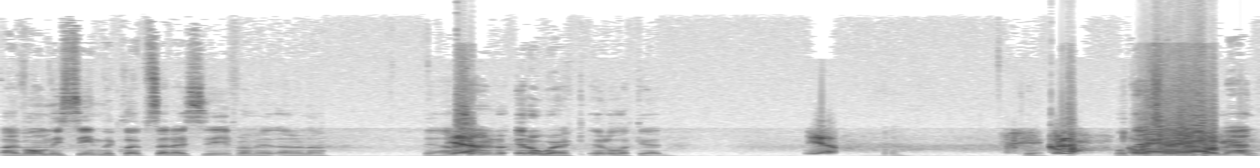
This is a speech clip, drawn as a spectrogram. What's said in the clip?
I've only seen the clips that I see from it. I don't know. Yeah, I'm Yeah. sure it'll, it'll work. It'll look good. Yeah. Cool. Cool. Well, thanks for your uh, input, man.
